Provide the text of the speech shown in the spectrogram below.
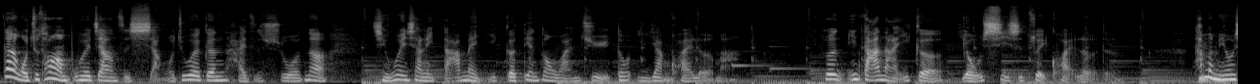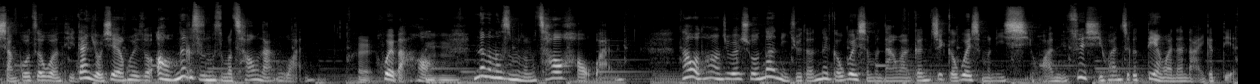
但我就通常不会这样子想，我就会跟孩子说：“那请问一下，你打每一个电动玩具都一样快乐吗？说你打哪一个游戏是最快乐的？”他们没有想过这个问题，但有些人会说：“哦，那个什么什么超难玩，会吧？哈，嗯、那个那什么什么超好玩。”然后我通常就会说，那你觉得那个为什么难玩，跟这个为什么你喜欢？你最喜欢这个电玩的哪一个点？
